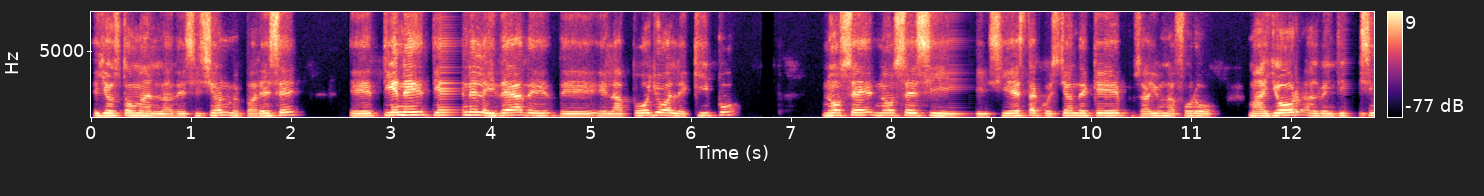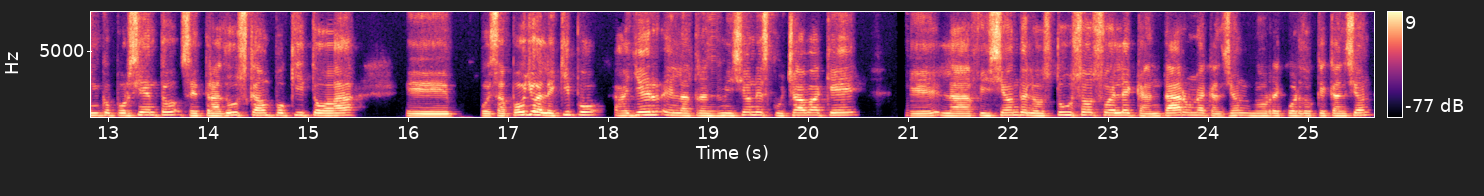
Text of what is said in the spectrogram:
ellos toman la decisión, me parece, eh, tiene, tiene la idea de, de, el apoyo al equipo? No sé, no sé si, si esta cuestión de que pues, hay un aforo mayor al 25% se traduzca un poquito a eh, pues apoyo al equipo. Ayer en la transmisión escuchaba que eh, la afición de los Tuzos suele cantar una canción, no recuerdo qué canción,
